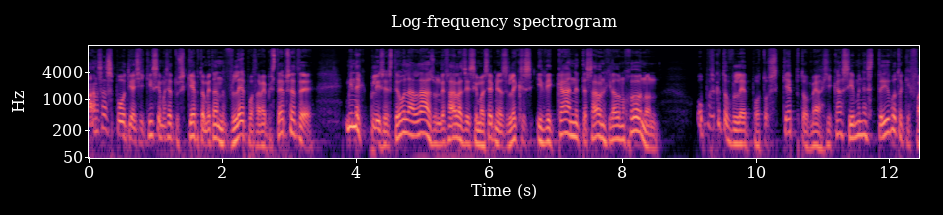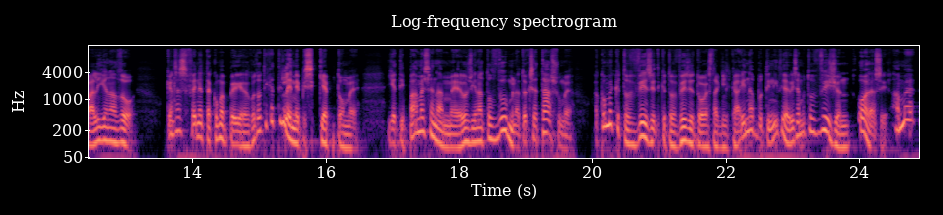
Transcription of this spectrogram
Αν σας πω ότι η αρχική σημασία του σκέπτομαι ήταν βλέπω, θα με πιστέψετε. Μην εκπλήσεστε, όλα αλλάζουν. Δεν θα άλλαζε η σημασία μιας λέξης, ειδικά αν είναι 4.000 χρόνων. Όπως και το βλέπω, το σκέπτομαι αρχικά σήμαινε στρίβω το κεφάλι για να δω. Και αν σας φαίνεται ακόμα περίεργο, τότε γιατί λέμε επισκέπτομαι; Γιατί πάμε σε ένα μέρος για να το δούμε, να το εξετάσουμε. Ακόμα και το visit και το visitor στα αγγλικά είναι από την ίδια ρίζα με το vision, όραση. Αμέ.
